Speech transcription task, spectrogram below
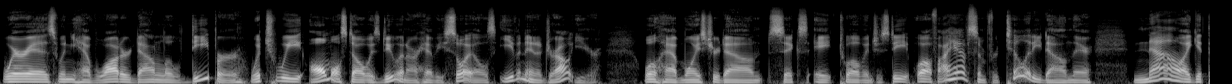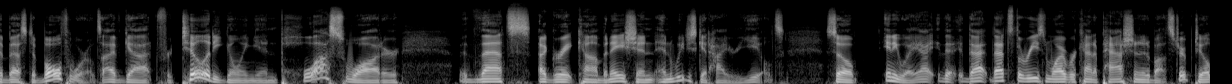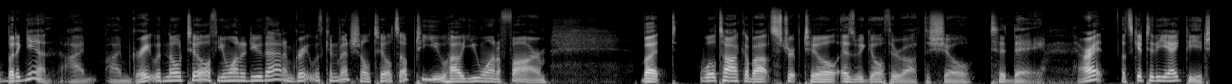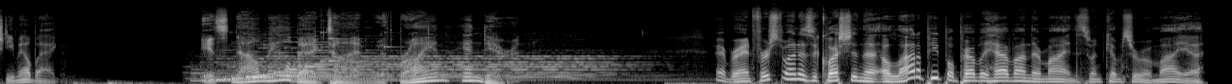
Whereas when you have water down a little deeper, which we almost always do in our heavy soils, even in a drought year, we'll have moisture down 6, 8, 12 inches deep. Well, if I have some fertility down there, now I get the best of both worlds. I've got fertility going in plus water. That's a great combination, and we just get higher yields. So anyway, I, th- that that's the reason why we're kind of passionate about strip till. But again, I'm I'm great with no till. If you want to do that, I'm great with conventional till. It's up to you how you want to farm. But we'll talk about strip till as we go throughout the show today. All right, let's get to the Ag PhD mailbag. It's now mailbag time with Brian and Darren. All right, Brian. First one is a question that a lot of people probably have on their mind. This one comes from Amaya.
